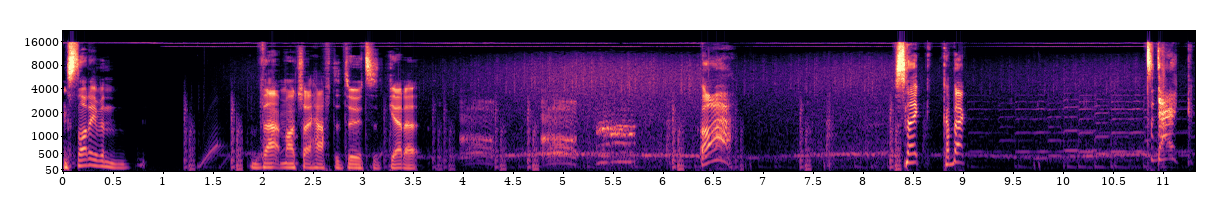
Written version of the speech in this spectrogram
It's not even that much I have to do to get it. Ah! Snake, come back! Snake!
